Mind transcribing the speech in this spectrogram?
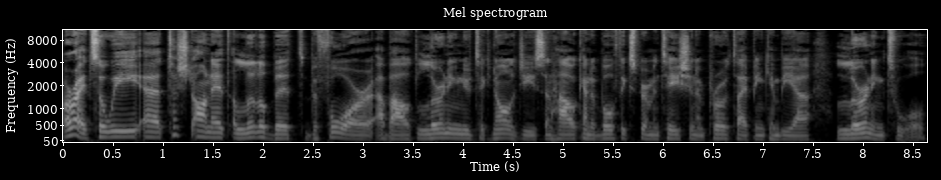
All right, so we uh, touched on it a little bit before about learning new technologies and how kind of both experimentation and prototyping can be a learning tool.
